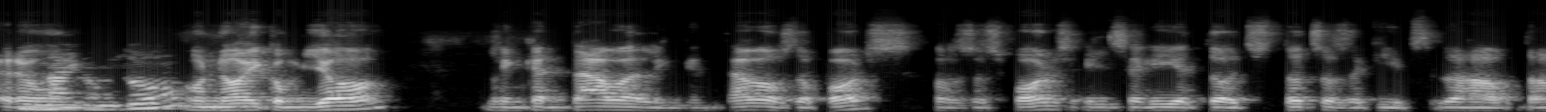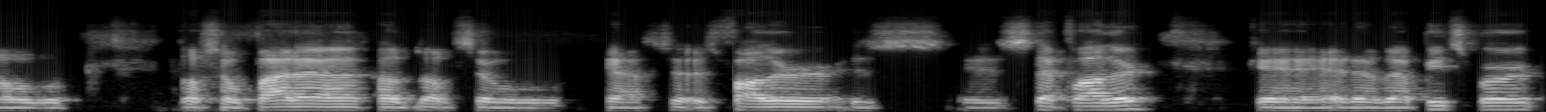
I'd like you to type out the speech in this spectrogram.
era Un noi un, com tu. un noi com jo, li encantava, li encantava els deports, els esports, ell seguia tots, tots els equips del, del, del seu pare, el, del seu yeah, his father, his, his stepfather, que era de Pittsburgh,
